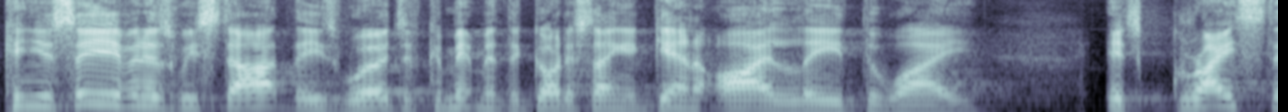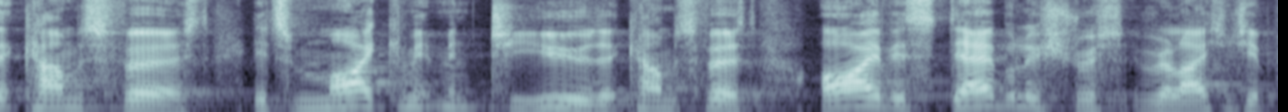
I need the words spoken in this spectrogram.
Can you see, even as we start these words of commitment, that God is saying again, I lead the way? It's grace that comes first. It's my commitment to you that comes first. I've established relationship.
